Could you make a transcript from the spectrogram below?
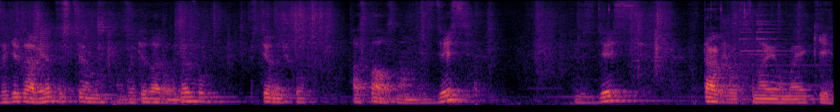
закидали эту стену, закидали вот эту стеночку, осталось нам здесь, здесь, также установил маяки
